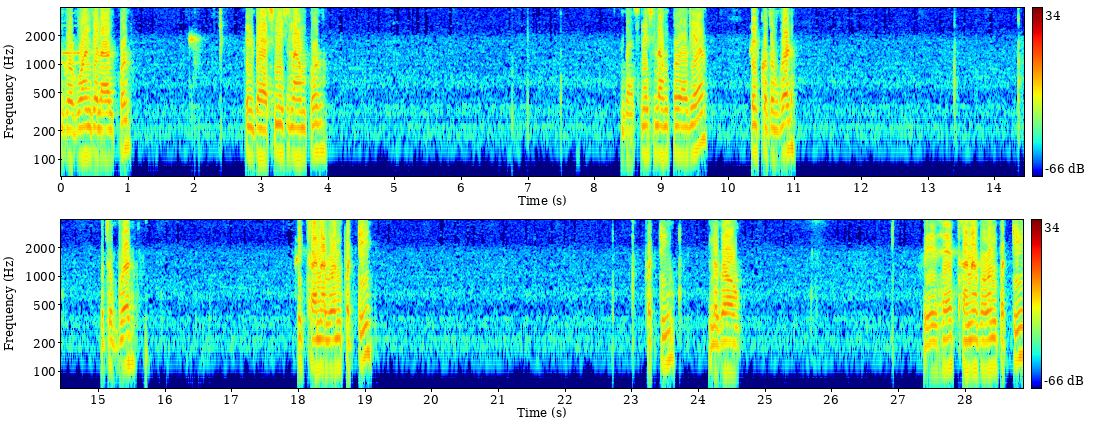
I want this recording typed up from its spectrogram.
गोगवान जलालपुर, फिर भैसनी इस्लामपुर भैसनी इस्लामपुर आ गया, फिर कुतुबगढ़। कुतुबगढ़, फिर थाना भवन पट्टी नगांव फिर है थाना भवन पट्टी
